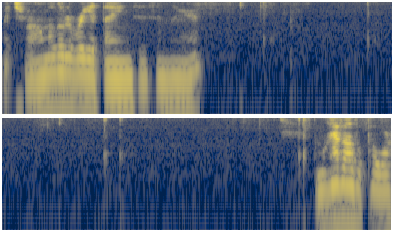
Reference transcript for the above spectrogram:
Make sure all my little red things is in there. I'm going to have over pour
